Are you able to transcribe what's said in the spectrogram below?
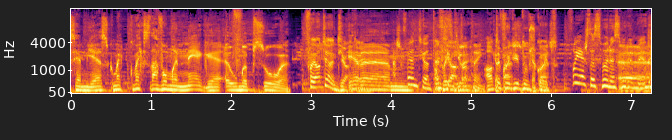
SMS? Como é, que- como é que se dava uma nega a uma pessoa? Foi ontem ou anteontem? Era. Acho que foi anteontem. Foi Ontem. anteontem. Ontem foi Capaz, dia do capaz. biscoito. Foi esta semana, seguramente.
